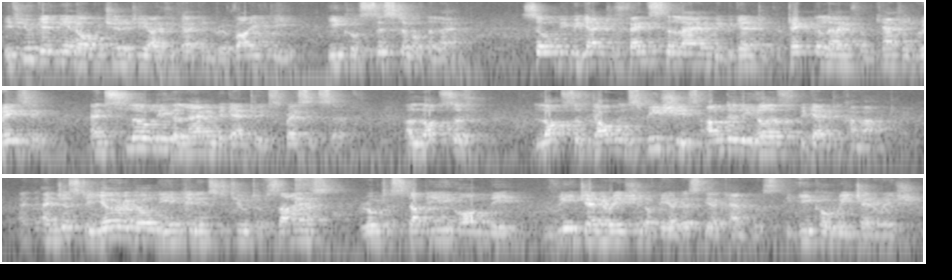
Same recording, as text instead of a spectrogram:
If you give me an opportunity, I think I can revive the ecosystem of the land. So we began to fence the land, we began to protect the land from cattle grazing, and slowly the land began to express itself. A lots of lots of dormant species under the earth began to come out. And, and just a year ago, the Indian Institute of Science wrote a study on the regeneration of the Agastya campus, the eco-regeneration.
